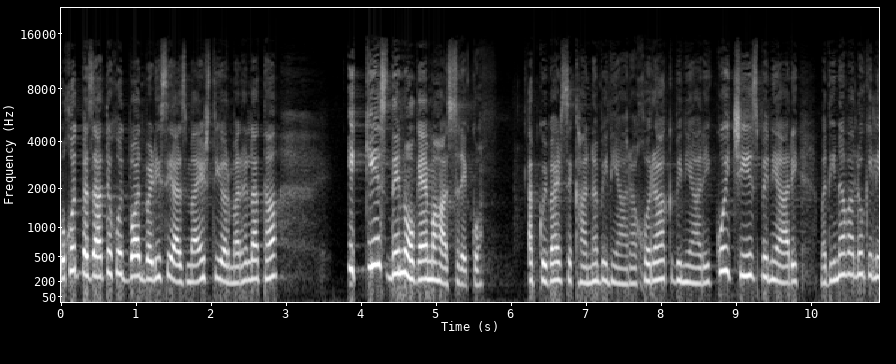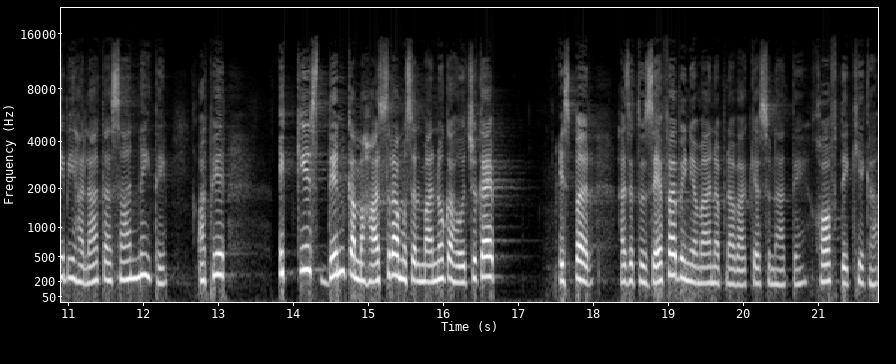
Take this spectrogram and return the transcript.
وہ خود بذات خود بہت بڑی سی آزمائش تھی اور مرحلہ تھا۔ اکیس دن ہو گئے محاصرے کو۔ اب کوئی باہر سے کھانا بھی نہیں آ رہا، خوراک بھی نہیں آ رہی، کوئی چیز بھی نہیں آ رہی۔ مدینہ والوں کے لیے بھی حالات آسان نہیں تھے۔ اور پھر اکیس دن کا محاصرہ مسلمانوں کا ہو چکا ہے۔ اس پر حضرت حضیفہ بن یمان اپنا واقعہ سناتے ہیں۔ خوف دیکھیے گا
